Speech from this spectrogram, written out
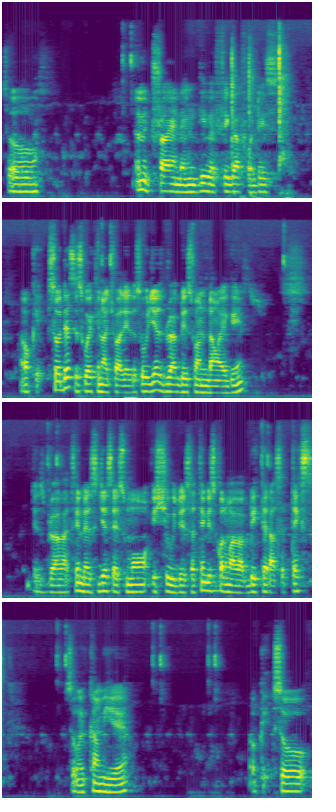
So let me try and then give a figure for this. Okay. So this is working actually. So we just drag this one down again. Just drag. I think there's just a small issue with this. I think this column i've updated as a text. So we come here. Okay. So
